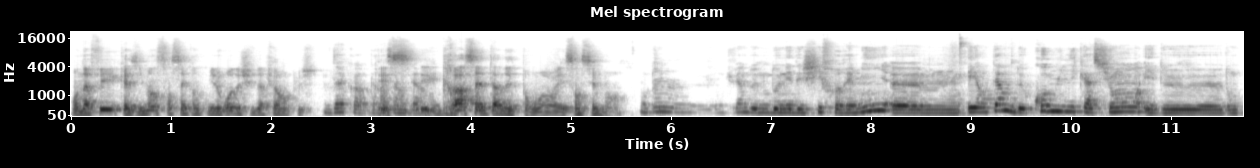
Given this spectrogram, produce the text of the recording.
on a fait quasiment 150 000 euros de chiffre d'affaires en plus. D'accord, Et grâce à Internet. Grâce à Internet pour moi, ouais, essentiellement. Ok. Mm. Donc, tu viens de nous donner des chiffres, Rémi. Euh, et en termes de communication et de donc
